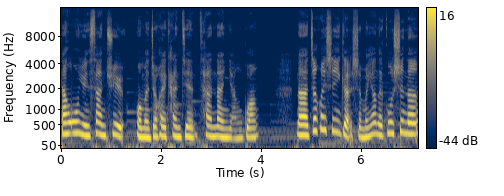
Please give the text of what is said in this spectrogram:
当乌云散去，我们就会看见灿烂阳光。那这会是一个什么样的故事呢？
